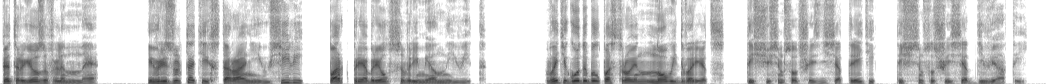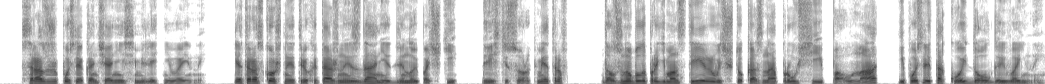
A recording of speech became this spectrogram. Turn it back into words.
Петр Йозеф Ленне, и в результате их стараний и усилий парк приобрел современный вид. В эти годы был построен новый дворец 1763-1769, сразу же после окончания Семилетней войны. Это роскошное трехэтажное здание длиной почти 240 метров должно было продемонстрировать, что казна Пруссии полна и после такой долгой войны.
